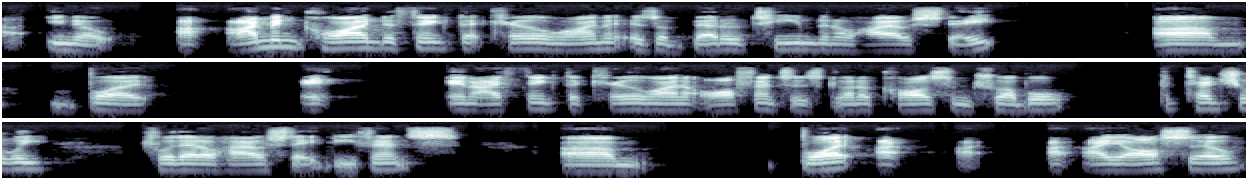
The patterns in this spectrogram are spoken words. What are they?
Uh, you know, I, am inclined to think that Carolina is a better team than Ohio State, um, but it, and I think the Carolina offense is going to cause some trouble potentially for that Ohio State defense. Um, but I, I, I also,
